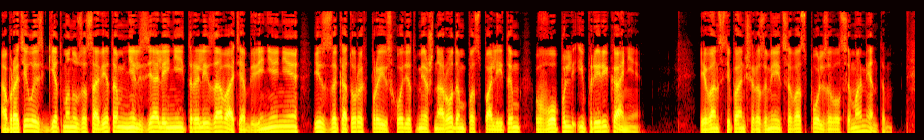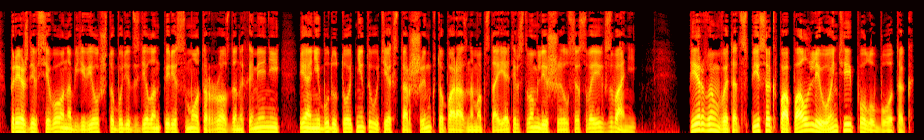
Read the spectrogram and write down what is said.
обратилось к гетману за советом, нельзя ли нейтрализовать обвинения, из-за которых происходит меж народом посполитым вопль и пререкание. Иван Степанович, разумеется, воспользовался моментом. Прежде всего он объявил, что будет сделан пересмотр розданных имений, и они будут отняты у тех старшин, кто по разным обстоятельствам лишился своих званий. Первым в этот список попал Леонтий Полуботок,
